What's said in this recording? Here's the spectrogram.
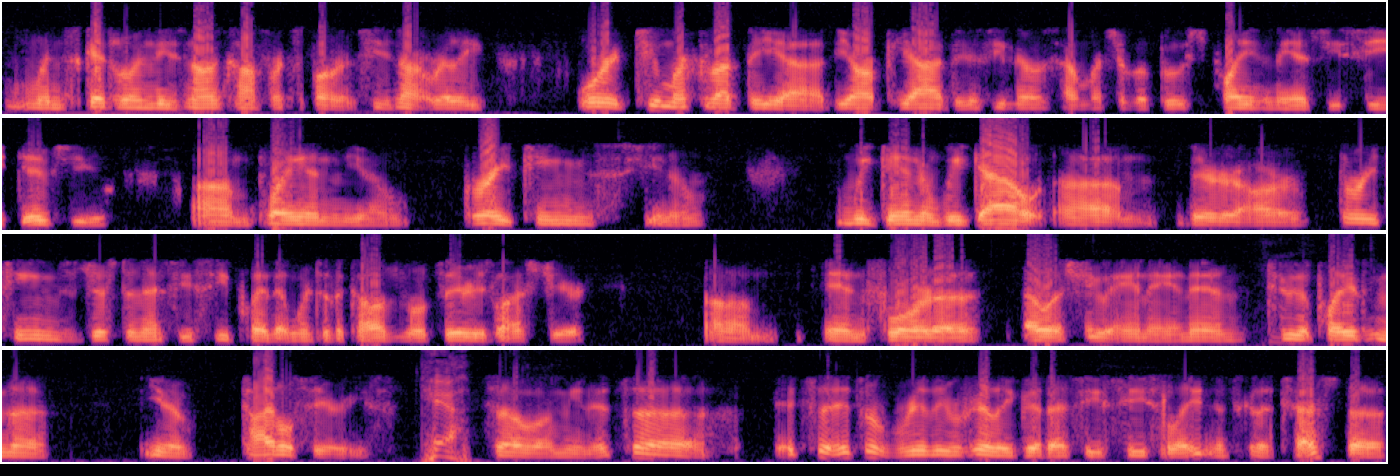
when scheduling these non-conference opponents, he's not really worried too much about the uh, the RPI because he knows how much of a boost playing in the SEC gives you. Um, playing you know great teams, you know week in and week out. Um, there are three teams just in SEC play that went to the College World Series last year um, in Florida, LSU, and A and M. Two that played in the you know title series. Yeah. So I mean, it's a it's a it's a really really good SEC slate, and it's going to test a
